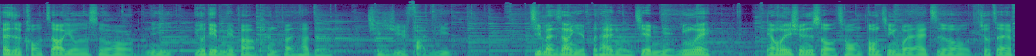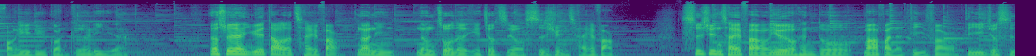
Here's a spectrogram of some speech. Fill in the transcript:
戴着口罩，有的时候你有点没办法判断他的情绪反应。基本上也不太能见面，因为两位选手从东京回来之后，就在防疫旅馆隔离了。那虽然约到了采访，那你能做的也就只有视讯采访。视讯采访又有很多麻烦的地方。第一就是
